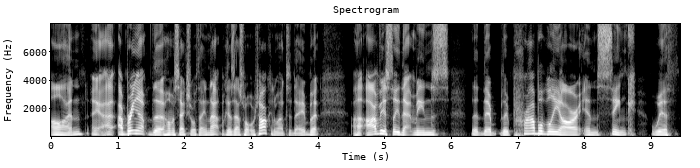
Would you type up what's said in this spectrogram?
on. I, I, bring up the homosexual thing not because that's what we're talking about today, but uh, obviously that means that they they probably are in sync with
